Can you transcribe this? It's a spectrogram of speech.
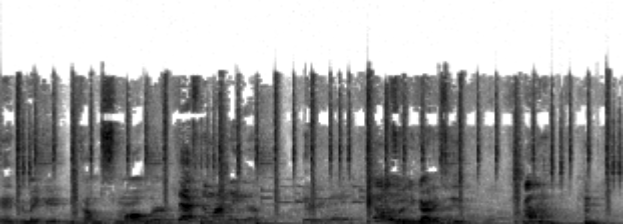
and to make it become smaller. That's in my nigga. Period. So, So you got it too.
